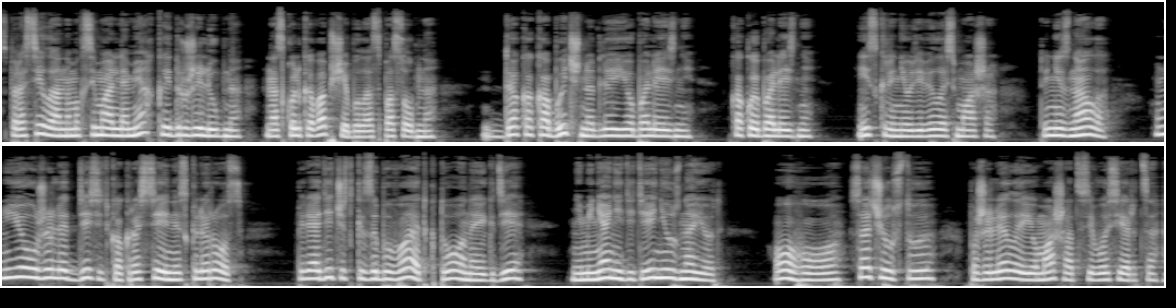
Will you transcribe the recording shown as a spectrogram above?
спросила она максимально мягко и дружелюбно, насколько вообще была способна. Да как обычно для ее болезни. Какой болезни? Искренне удивилась Маша. Ты не знала? У нее уже лет десять как рассеянный склероз. Периодически забывает, кто она и где. Ни меня, ни детей не узнает. Ого, сочувствую. Пожалела ее Маша от всего сердца.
